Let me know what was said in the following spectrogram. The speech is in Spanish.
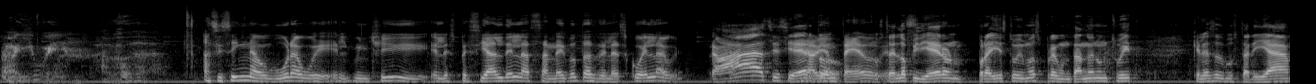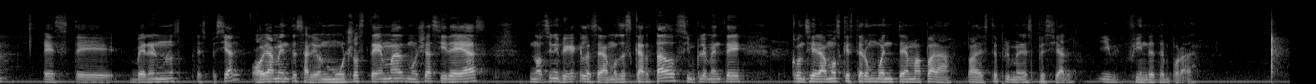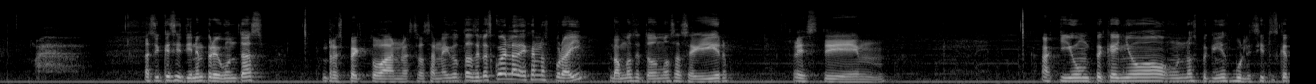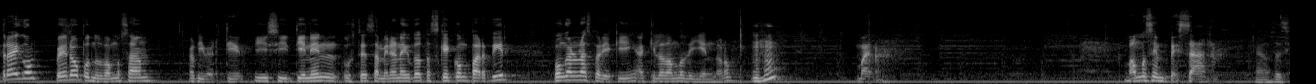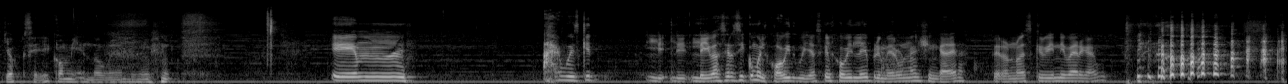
Ay, güey. Así se inaugura, güey, el pinche, el especial de las anécdotas de la escuela, güey. Ah, sí, cierto. Ya bien pedo, güey. Ustedes lo pidieron. Por ahí estuvimos preguntando en un tweet qué les gustaría este, ver en un especial. Obviamente salieron muchos temas, muchas ideas. No significa que las hayamos descartado, simplemente consideramos que este era un buen tema para, para este primer especial y fin de temporada. Así que si tienen preguntas respecto a nuestras anécdotas de la escuela, déjanos por ahí. Vamos de todos modos a seguir este aquí un pequeño unos pequeños bulecitos que traigo, pero pues nos vamos a, a divertir. Y si tienen ustedes también anécdotas que compartir, pónganlas por aquí, aquí las vamos leyendo, ¿no? Bueno. Vamos a empezar. Ya no sé si quiero seguir comiendo, güey. Em, ay, güey, es que le, le- le iba a hacer así como el Hobbit, güey. Ya es que el Hobbit lee primero una chingadera, pero no escribí ni verga, güey.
